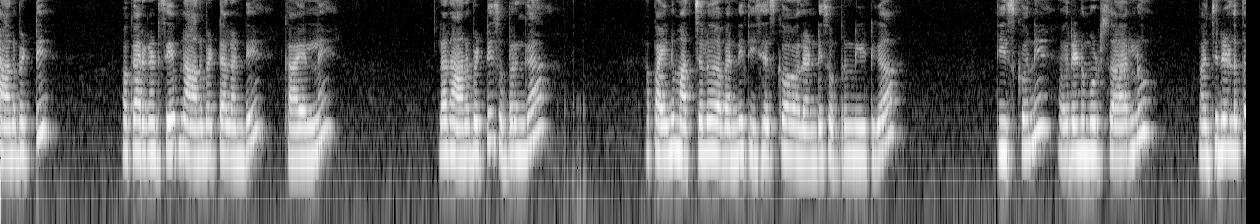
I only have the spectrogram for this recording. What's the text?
నానబెట్టి ఒక అరగంట సేపు నానబెట్టాలండి కాయల్ని. ఇలా నానబెట్టి శుభ్రంగా ఆ పైన మచ్చలు అవన్నీ తీసేసుకోవాలండి శుభ్రం నీట్గా. తీసుకొని రెండు మూడు సార్లు మంచినీళ్ళతో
